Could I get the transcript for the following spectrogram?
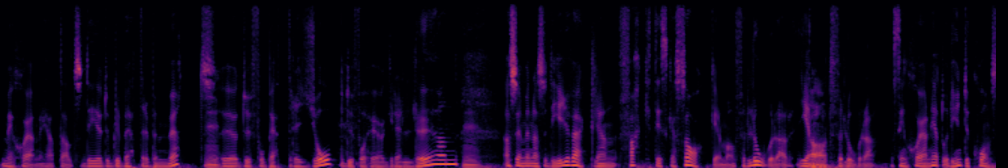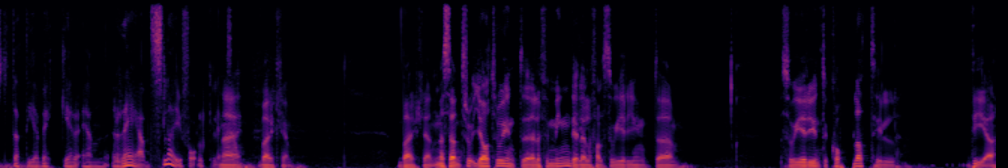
med skönhet. Alltså, det är, du blir bättre bemött, Mm. eh, du får bättre jobb, du får högre lön. Mm. Alltså, jag menar, alltså, det är ju verkligen faktiska saker man förlorar genom Ja. att förlora sin skönhet. Och det är ju inte konstigt att det väcker en rädsla i folk. Liksom. Nej, verkligen. Verkligen. Men sen tror jag tror inte, eller för min del i alla fall, så är det ju inte så är det ju inte kopplat till det.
